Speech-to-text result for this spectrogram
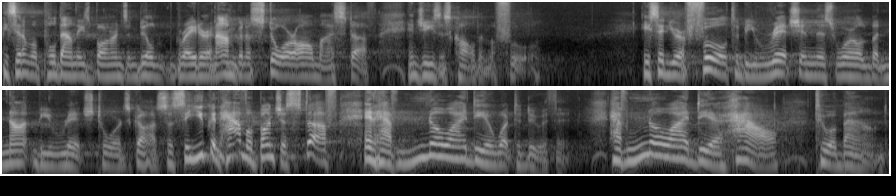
He said, I'm going to pull down these barns and build greater, and I'm going to store all my stuff. And Jesus called him a fool. He said, You're a fool to be rich in this world, but not be rich towards God. So, see, you can have a bunch of stuff and have no idea what to do with it, have no idea how to abound.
